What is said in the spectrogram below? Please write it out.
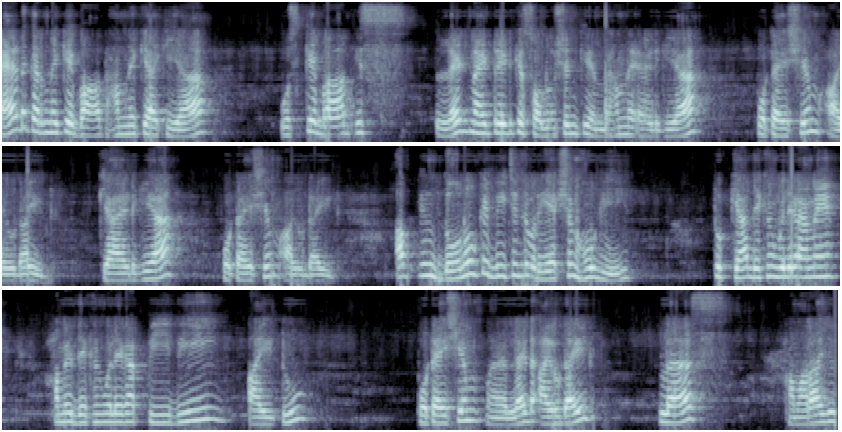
ऐड करने के बाद हमने क्या किया, उसके बाद इस लेड नाइट्रेट के सॉल्यूशन के अंदर हमने ऐड किया पोटेशियम आयोडाइड क्या ऐड किया? पोटेशियम आयोडाइड अब इन दोनों के बीच जो रिएक्शन होगी तो क्या देखने को मिलेगा हमें? हमें देखने को मिलेगा Pb I two potassium lead iodide plus हमारा जो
